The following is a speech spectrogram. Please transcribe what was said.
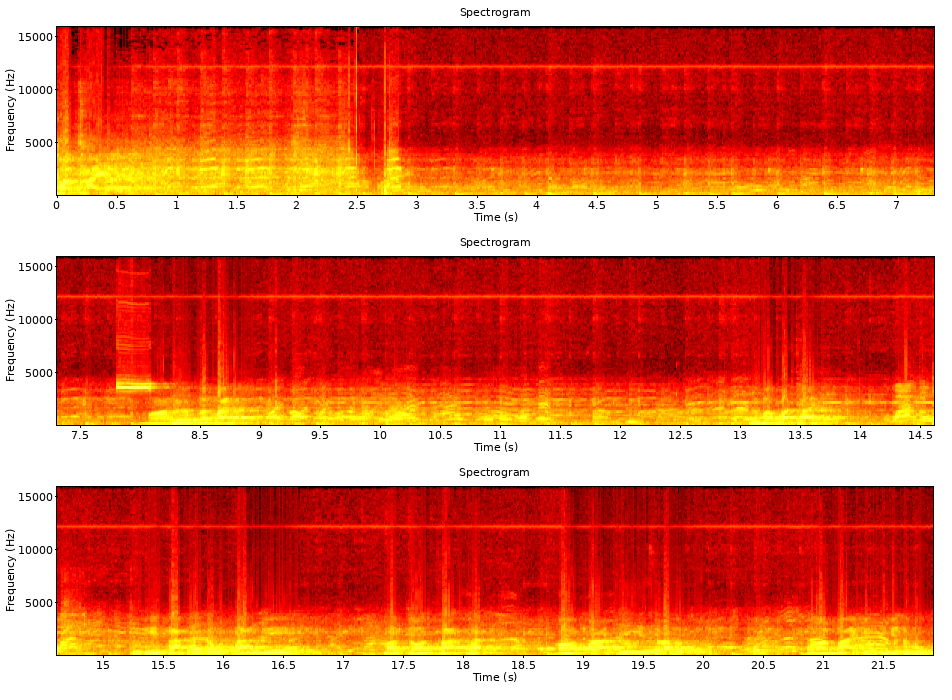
พรชัยฮะมาเริ่มกันใหม่ฮะ หรือมาพรชัยระวังระวังสุนีตัดได้อาวุธมากเลยมาจอนตัดฮะออกมาที่สระวุธออกมาอยู่ที่ยุทธภูมิ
